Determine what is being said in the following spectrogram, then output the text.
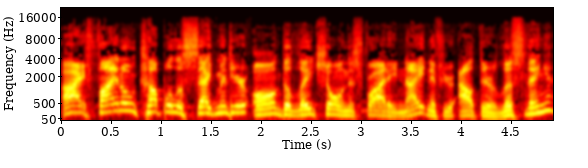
All right. Final couple of segments here on the Lake Show on this Friday night. And if you're out there listening,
